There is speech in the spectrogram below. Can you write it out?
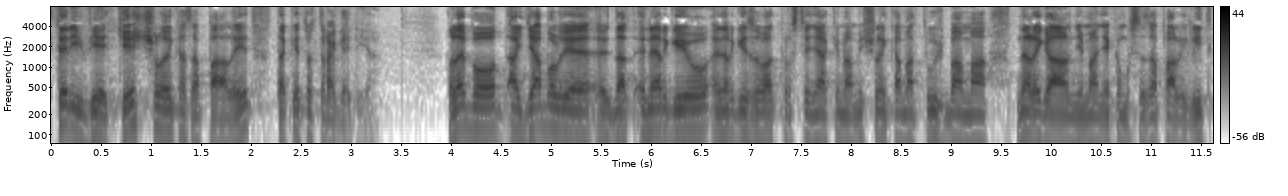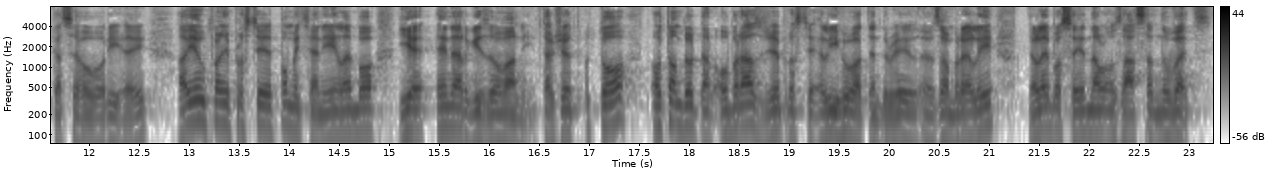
který vie těž člověka zapálit, tak je to tragédia. Lebo aj ďábel vie dát energiu, energizovat prostě nějakýma myšlenkama, tužbama, nelegálně má, někomu se zapálí lítka, se hovorí, hej. A je úplně prostě pometěný, lebo je energizovaný. Takže to, o tom byl ten obraz, že prostě Elihu a ten druhý zomreli, lebo se jednalo o zásadnou věc.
